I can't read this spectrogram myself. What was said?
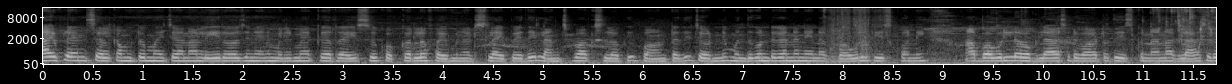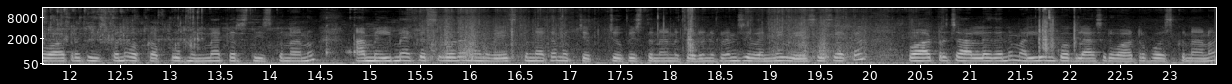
Hi friends welcome to my channel. ఈరోజు నేను మిల్ మేకర్ రైస్ కుక్కర్లో ఫైవ్ మినిట్స్లో అయిపోయింది. లంచ్ బాక్స్లోకి బాగుంటుంది. చూడండి ముందుగుండగానే నేను ఒక బౌల్ తీసుకొని ఆ బౌల్లో ఒక గ్లాసుడ్ వాటర్ తీసుకున్నాను. ఆ గ్లాసుడ్ వాటర్ తీసుకొని ఒక కప్పు మిల్ మేకర్స్ తీసుకున్నాను. ఆ మిల్ మేకర్స్ కూడా నేను వేసుకున్నాక మీకు చెప్పి చూపిస్తున్నాను. చూడండి ఫ్రెండ్స్ ఇవన్నీ వేసేసాక వాటర్ చాలలేదని మళ్ళీ ఇంకో గ్లాసుడు వాటర్ పోసుకున్నాను.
